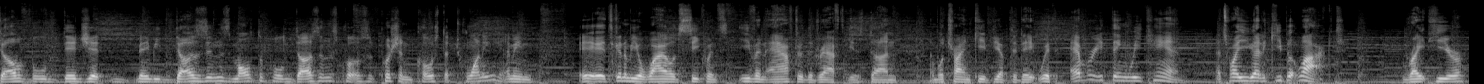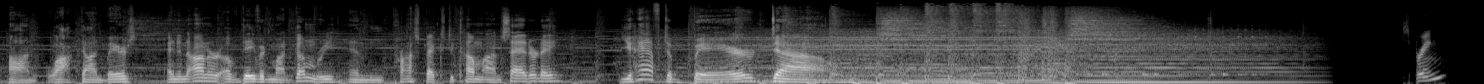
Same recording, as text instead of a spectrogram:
double digit, maybe dozens, multiple dozens, close pushing close to 20. I mean, it's going to be a wild sequence even after the draft is done, and we'll try and keep you up to date with everything we can. That's why you got to keep it locked right here on Locked On Bears. And in honor of David Montgomery and the prospects to come on Saturday, you have to bear down. Spring?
